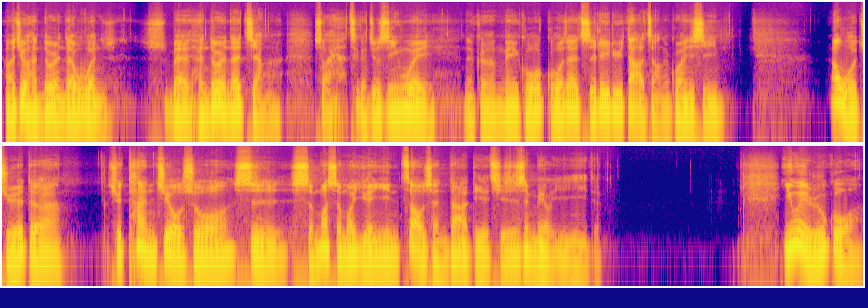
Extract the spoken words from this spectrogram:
然后就很多人在问，不是很多人在讲啊，说哎呀，这个就是因为那个美国国债殖利率大涨的关系。那我觉得啊，去探究说是什么什么原因造成大跌，其实是没有意义的。因为如果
